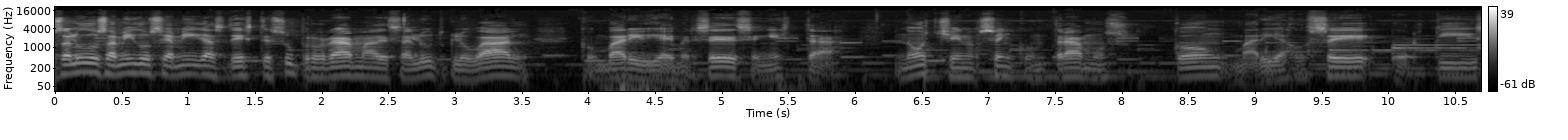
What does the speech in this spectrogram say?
Saludos amigos y amigas de este su programa de salud global con Bari y Mercedes. En esta noche nos encontramos con María José Ortiz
